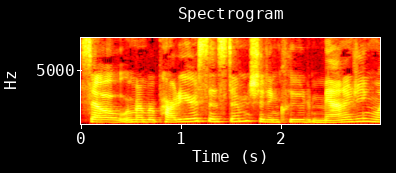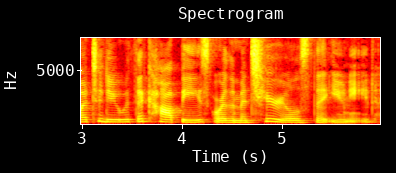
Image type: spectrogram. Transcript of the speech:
So remember part of your system should include managing what to do with the copies or the materials that you need.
